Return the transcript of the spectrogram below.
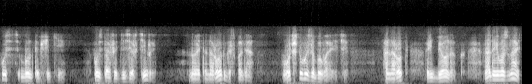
Пусть бунтовщики, пусть даже дезертиры, но это народ, господа. Вот что вы забываете. А народ — ребенок. Надо его знать.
